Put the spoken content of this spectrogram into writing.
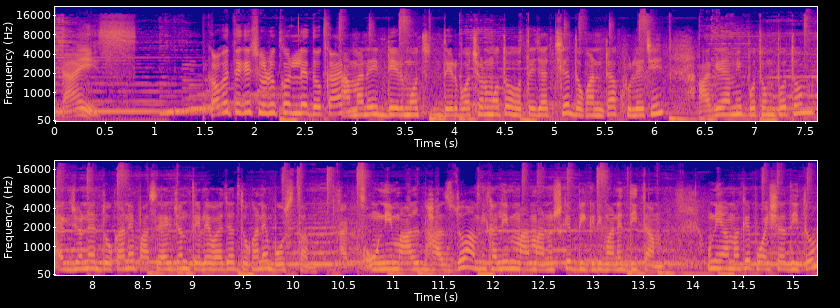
নাইস কবে থেকে শুরু করলে দোকান? আমার এই দেড় বছর দেড় বছর মতো হতে যাচ্ছে দোকানটা খুলেছি। আগে আমি প্রথম প্রথম একজনের দোকানে পাশে একজন তেলে ভাজার দোকানে বসতাম। আচ্ছা। উনি মাল ভাজতো আমি খালি মা- মানুষকে বিক্রি মানে দিতাম। উনি আমাকে পয়সা দিত।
